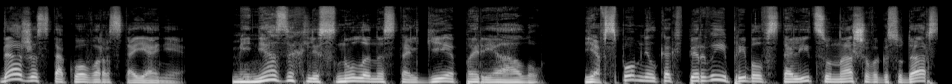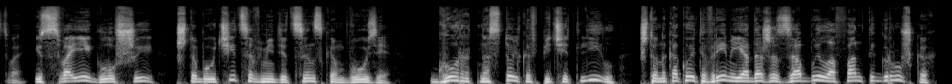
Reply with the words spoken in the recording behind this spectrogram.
даже с такого расстояния. Меня захлестнула ностальгия по Реалу. Я вспомнил, как впервые прибыл в столицу нашего государства из своей глуши, чтобы учиться в медицинском вузе — Город настолько впечатлил, что на какое-то время я даже забыл о фант-игрушках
